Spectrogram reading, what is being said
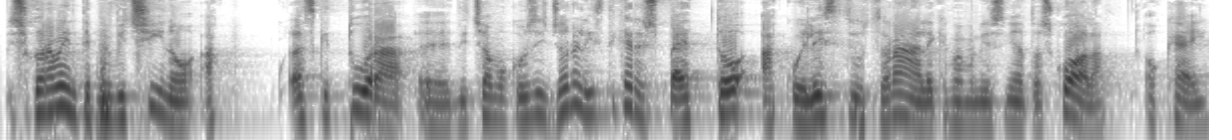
sicuramente più vicino alla scrittura, eh, diciamo così, giornalistica rispetto a quella istituzionale che mi avevano insegnato a scuola, ok?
